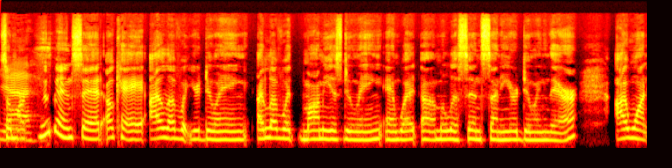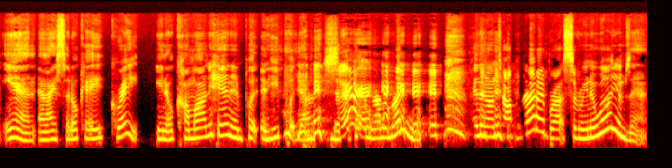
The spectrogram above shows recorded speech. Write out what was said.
Yes. So Mark Cuban said, okay, I love what you're doing. I love what Mahmee is doing and what uh, Melissa and Sunny are doing there. I want in. And I said, okay, great you know, come on in and put, and he put down a sure. amount of money. And then on top of that, I brought Serena Williams in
